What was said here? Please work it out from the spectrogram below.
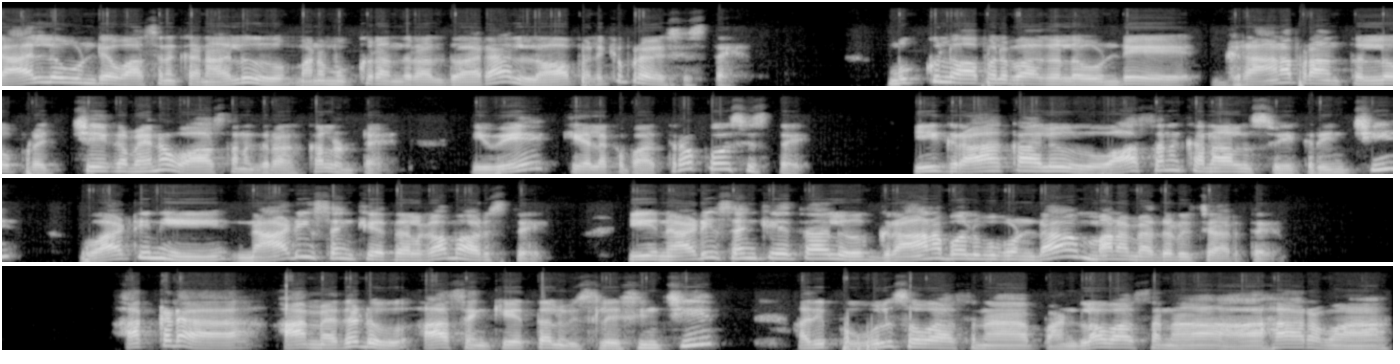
గాలిలో ఉండే వాసన కణాలు మన ముక్కు రంధ్రాల ద్వారా లోపలికి ప్రవేశిస్తాయి. ముక్కు లోపల భాగంలో ఉండే గ్రాణ ప్రాంతంలో ప్రత్యేకమైన వాసన గ్రాహకాలు ఉంటాయి. ఇవే కీలక పాత్ర పోషిస్తాయి. ఈ గ్రాహకాలు వాసన కణాలను స్వీకరించి వాటిని నాడీ సంకేతాలుగా మారుస్తాయి. ఈ నాడీ సంకేతాలు గ్రాన బలుబు గుండా మన మెదడు చేరతాయి. అక్కడ ఆ మెదడు ఆ సంకేతాలు విశ్లేషించి అది పువ్వుల సువాసన పండ్ల వాసన ఆహారమా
